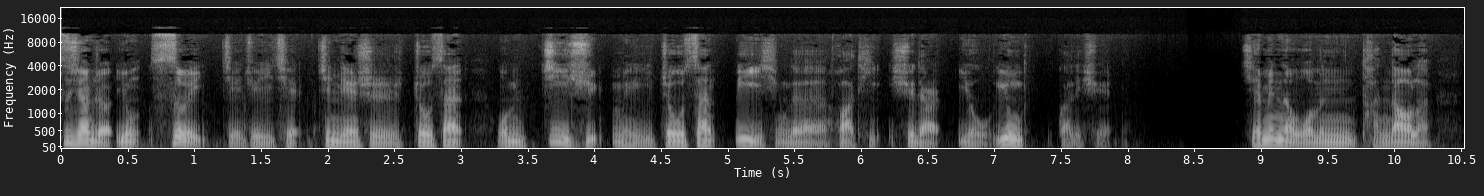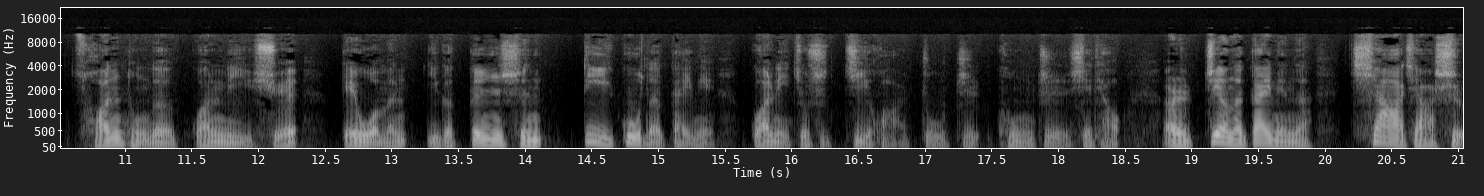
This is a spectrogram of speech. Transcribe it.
思想者用思维解决一切。今天是周三，我们继续每周三例行的话题，学点有用的管理学。前面呢，我们谈到了传统的管理学给我们一个根深蒂固的概念：管理就是计划、组织、控制、协调。而这样的概念呢，恰恰是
